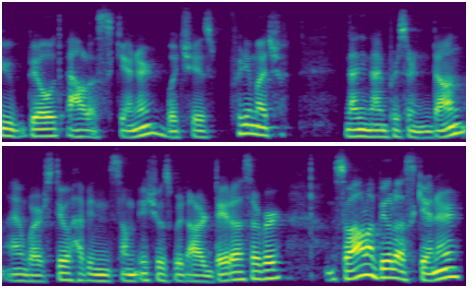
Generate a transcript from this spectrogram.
to build out a scanner, which is pretty much 99% done. And we're still having some issues with our data server. So I want to build a scanner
